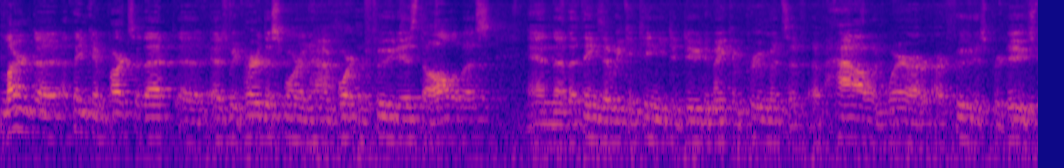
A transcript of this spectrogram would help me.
learned, uh, I think, in parts of that, as we've heard this morning, how important food is to all of us, and the things that we continue to do to make improvements of, of how and where our, our food is produced.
